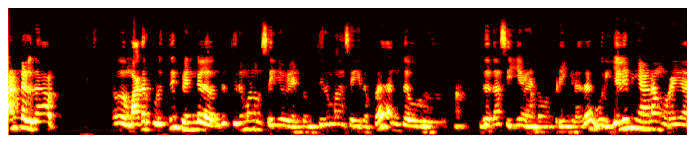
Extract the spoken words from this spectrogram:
ஆண்கள் தான் மகர் கொடுத்து பெண்களை வந்து திருமணம் செய்ய வேண்டும். திருமணம் செய்யறப்ப அந்த ஒரு இதை தான் செய்ய வேண்டும் அப்படிங்கிறத ஒரு எளிமையான முறையை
